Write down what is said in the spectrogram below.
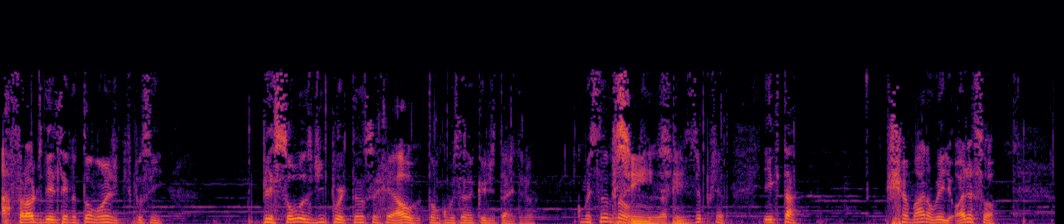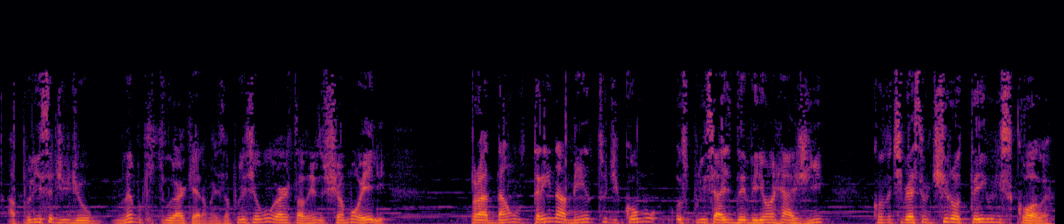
A fraude dele tá indo tão longe que, tipo assim, pessoas de importância real estão começando a acreditar, entendeu? Começando não, Sim, acreditam 100%. E aí que tá. Chamaram ele, olha só. A polícia de, de. Não lembro que lugar que era, mas a polícia de algum lugar dos Estados Unidos chamou ele pra dar um treinamento de como os policiais deveriam reagir quando tivesse um tiroteio em escola.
